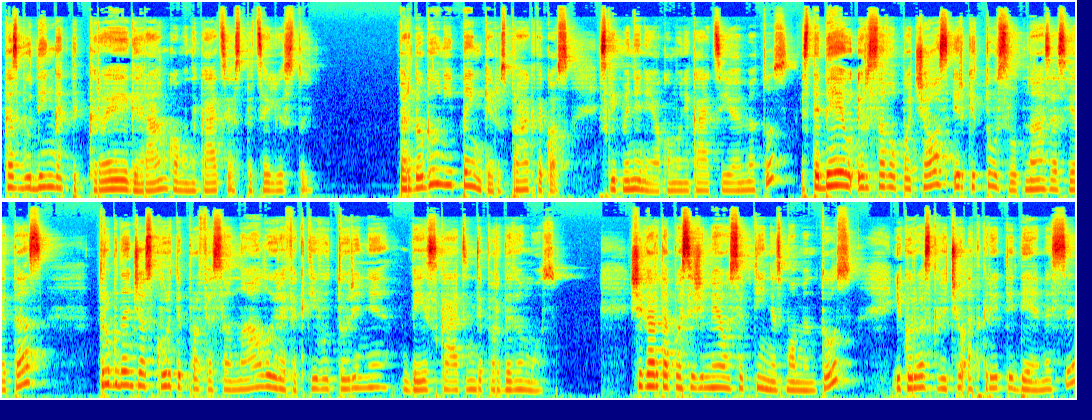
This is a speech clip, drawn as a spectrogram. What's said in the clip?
kas būdinga tikrai geram komunikacijos specialistui. Per daugiau nei penkerius praktikos skaitmeninėje komunikacijoje metus stebėjau ir savo pačios ir kitų silpnasias vietas, trukdančias kurti profesionalų ir efektyvų turinį bei skatinti pardavimus. Šį kartą pasižymėjau septynis momentus, į kuriuos kviečiu atkreipti dėmesį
